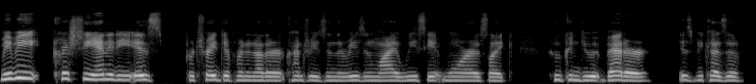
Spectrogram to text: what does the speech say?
maybe christianity is portrayed different in other countries and the reason why we see it more as like who can do it better is because of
